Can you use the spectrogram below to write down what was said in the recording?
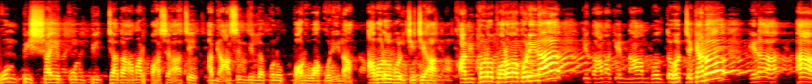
কোন পীর সাহেব, কোন পীর জাদা আমার পাশে আছে, আমি আসিম বিল্লাহ কোনো পরোয়া করি না। আবারও বলছি যে আমি কোনো পরোয়া করি না, কিন্তু আমাকে নাম বলতে হচ্ছে কেন? এরা হ্যাঁ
